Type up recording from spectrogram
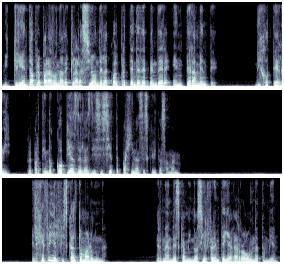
Mi cliente ha preparado una declaración de la cual pretende depender enteramente, dijo Terry repartiendo copias de las 17 páginas escritas a mano. El jefe y el fiscal tomaron una. Hernández caminó hacia el frente y agarró una también.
